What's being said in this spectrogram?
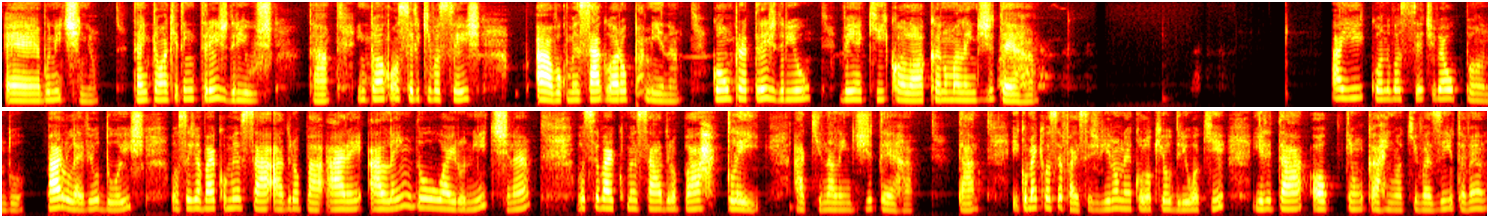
é bonitinho, tá? Então aqui tem três drills, tá? Então aconselho que vocês... Ah, vou começar agora o Pamina. Compra três drill, vem aqui e coloca numa lente de terra. Aí, quando você estiver upando para o level 2, você já vai começar a dropar, além do Ironite, né? Você vai começar a dropar Clay aqui na lente de terra, tá? E como é que você faz? Vocês viram, né? Coloquei o drill aqui e ele tá, ó, tem um carrinho aqui vazio, tá vendo?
